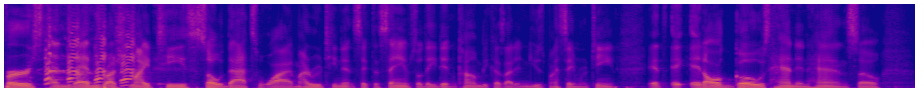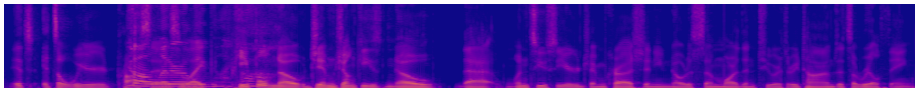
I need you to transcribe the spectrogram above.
first and then brushed my teeth. So that's why my routine didn't stick the same. So they didn't come because I didn't use my same routine. It it, it all goes hand in hand. So it's it's a weird process. Like, like, people "Oh." know, gym junkies know that once you see your gym crush and you notice them more than two or three times, it's a real thing.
